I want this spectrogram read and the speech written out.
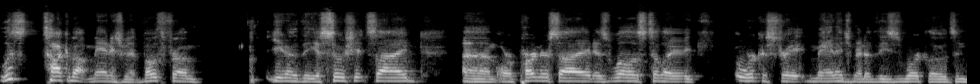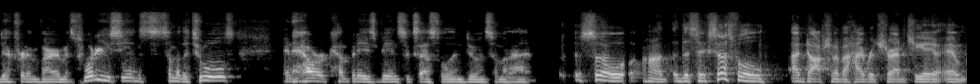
let's talk about management, both from you know the associate side um, or partner side, as well as to like orchestrate management of these workloads in different environments. What are you seeing some of the tools, and how are companies being successful in doing some of that? So uh, the successful adoption of a hybrid strategy and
